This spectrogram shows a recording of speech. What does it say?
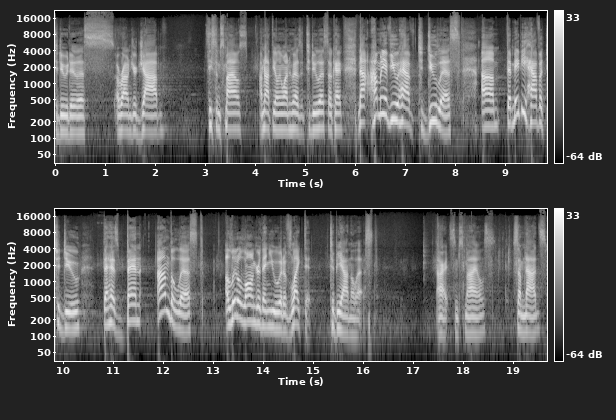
to do lists around your job. See some smiles? I'm not the only one who has a to do list, okay? Now, how many of you have to do lists um, that maybe have a to do that has been on the list a little longer than you would have liked it to be on the list? All right, some smiles, some nods.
